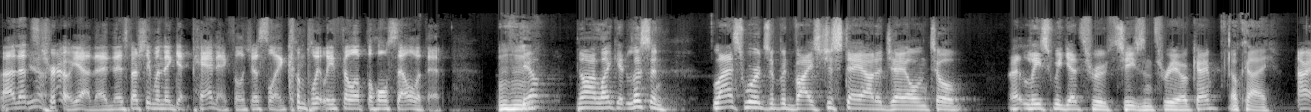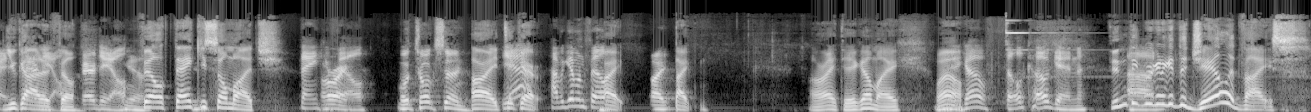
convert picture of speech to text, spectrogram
Uh, that's true. Yeah, that, especially when they get panicked, they'll just like completely fill up the whole cell with it. Mm-hmm. Yeah. No, I like it. Listen, last words of advice: just stay out of jail until at least we get through season three. Okay. Okay. All right, You got it, deal. Phil. Fair deal. Yeah. Phil, thank you so much. Thank you, All right. Phil. We'll talk soon. All right. Take yeah, care. Have a good one, Phil. All right. Bye. Bye. All right. There you go, Mike. Wow. There you go, Phil Keoghan. Didn't think we were going to get the jail advice.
